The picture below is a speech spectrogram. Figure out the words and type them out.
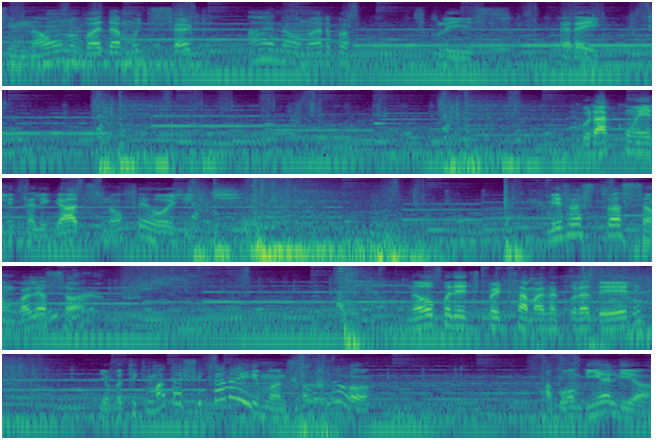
Senão não vai dar muito certo. Ai, não, não era pra excluir isso. Pera aí. Curar com ele, tá ligado? Senão ferrou, gente. Mesma situação, olha só. Não vou poder desperdiçar mais a cura dele. E eu vou ter que matar esse cara aí, mano. Senão ferrou. A bombinha ali, ó.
